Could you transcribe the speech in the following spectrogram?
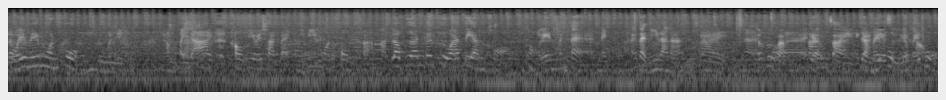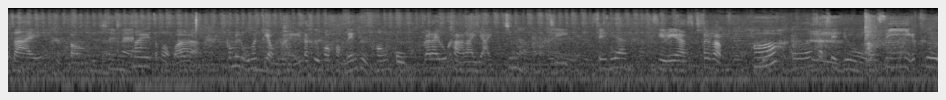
แต่ว่ายังไม่ได้ม้วนผมดูมันดิ ทำไปได้ เขามีไว้ชักแบบนี้มีม้วนผมค่ะ เราเพื่อนก็คือว่าเตรียมของของเล่นตั้งแต่ในตั้งแต่นี่แล้วนะใช่นะก็คือแบบเดี๋ยวตั้งใจในเดี๋กายรวไม่ที่จะถูกซื้อเดี๋ยวไม่ให้ขาถูกใจถูกต้องใช่ไหมไม่จะบอกว่าก็ไม่รู้ว่าเกี่ยวไหมแต่คือพอของเล่นถึงห้องปุ๊บก็ได้ลูกค้ารายใหญ่จริงเหรอจริงซีเรียสซีเรียสเลยแบบ ฮะเออศักดิ์สิทธิ์อยู่เอาซีคือ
